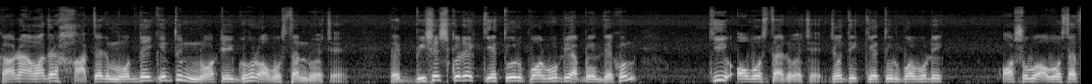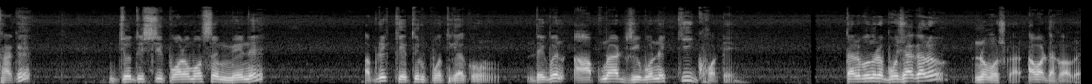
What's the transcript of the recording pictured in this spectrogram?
কারণ আমাদের হাতের মধ্যেই কিন্তু নটি গ্রহর অবস্থান রয়েছে। তাই বিশেষ করে কেতুর পর্বটি আপনি দেখুন, কি অবস্থায় রয়েছে। যদি কেতুর পর্বটি অশুভ অবস্থা থাকে, জ্যোতিষী পরামর্শ মেনে আপনি কেতুর প্রতিকার করুন। দেখবেন আপনার জীবনে কি ঘটে। তাহলে বন্ধুরা, বোঝা গেল? নমস্কার, আবার দেখা হবে।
